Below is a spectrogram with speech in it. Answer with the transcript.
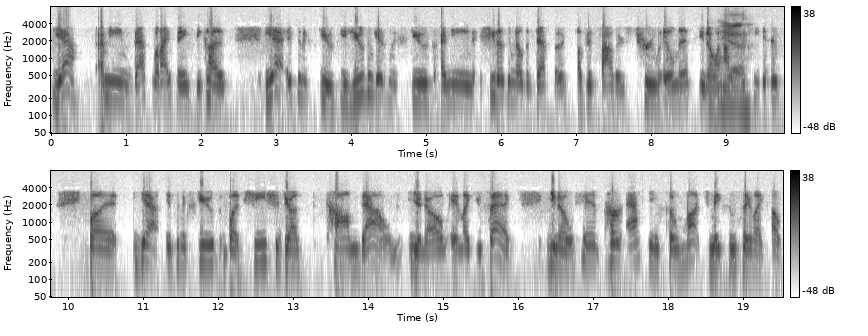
Yeah, I mean that's what I think because yeah, it's an excuse. He's using it as an excuse. I mean, she doesn't know the depth of, of his father's true illness, you know, how Yeah. sick he is. But yeah, it's an excuse. But she should just calm down, you know. And like you said, you know, him her asking so much makes him say like, "Oh,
